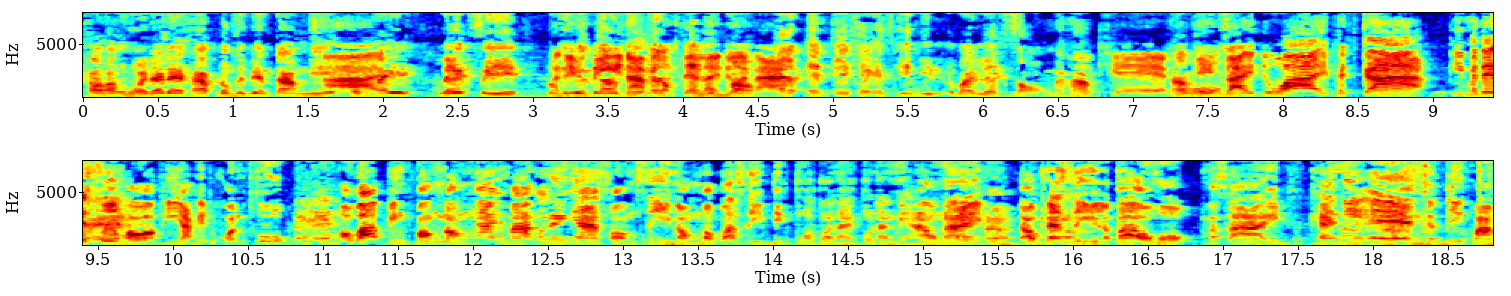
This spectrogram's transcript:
เข้าห้องหวยได้เลยครับ ลงทะเบียนตามนี้ ใช่ผมให้เลขฟรี ลงทะเบียนตามอันนี้ฟรีนะไม่ต้องเสียรายเดือนนะ แอ N A K S E N D Y เลขสองนะครับ โอเคครับผมดีใจด้วยเพชรก้า พี่ไม่ได้ซื้อเพราะว่าพี่อยากให้ทุกคนถูก เพราะว่าปิงปองน้องง่ายมากเลยไงสองสี่น้องบอกว่าสี่ติดตัวตัวไหนตัวนั้นไม่เอาไง เอาแค่สี่แล้วก็เอาหกมาใส่ แค่นี้เองจะตีความ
